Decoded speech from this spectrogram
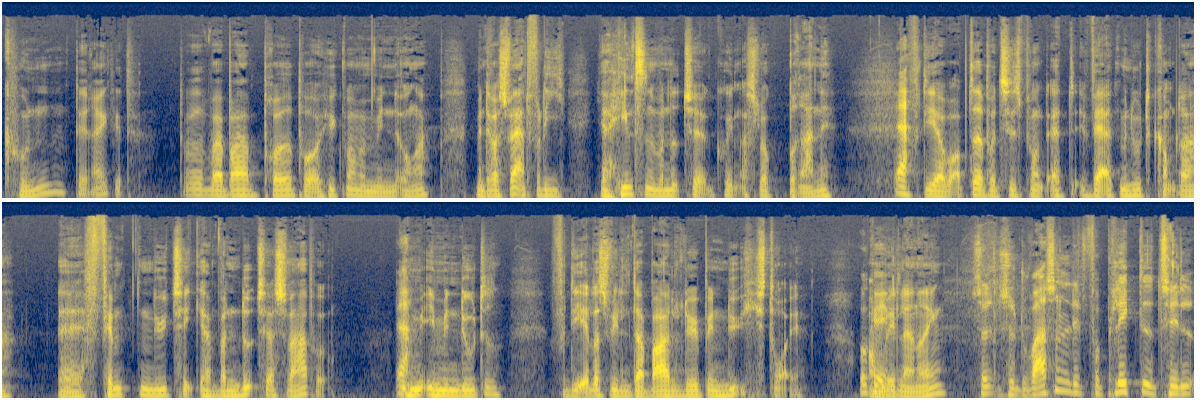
kunne det rigtigt. ved, hvor jeg bare prøvede på at hygge mig med mine unger. Men det var svært, fordi jeg hele tiden var nødt til at gå ind og slukke brænde. Ja. Fordi jeg opdagede på et tidspunkt, at hvert minut kom der øh, 15 nye ting, jeg var nødt til at svare på Ja. i, i minuttet. Fordi ellers ville der bare løbe en ny historie okay. om et eller andet. Ikke? Så, så du var sådan lidt forpligtet til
